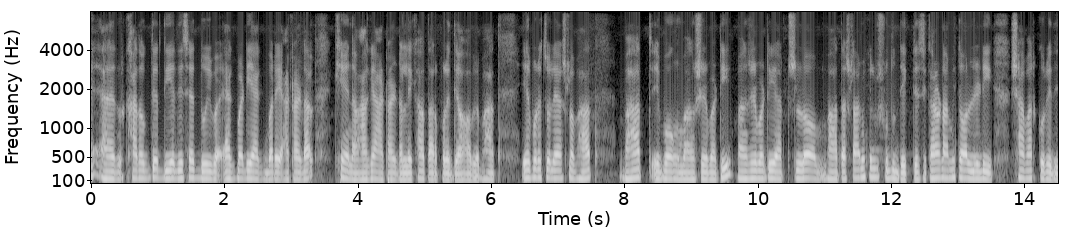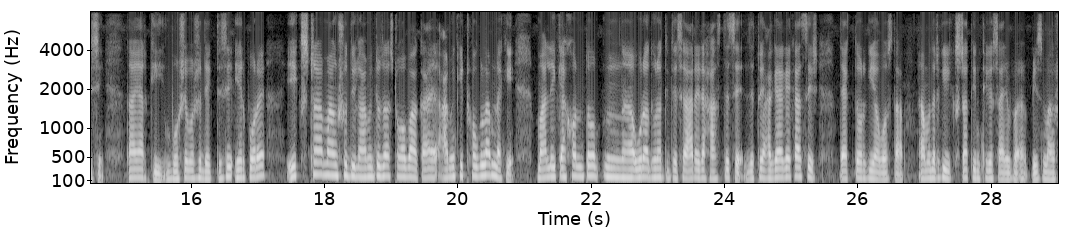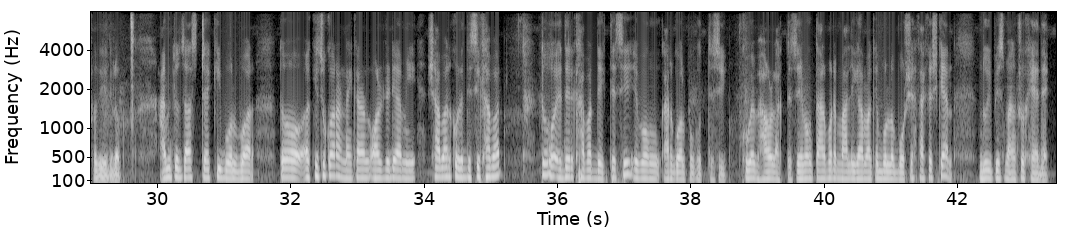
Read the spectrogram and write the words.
খাদকদের দিয়ে দিছে দুই একবারই একবারে আটার ডাল। খেয়ে নাও, আগে আটার ডালে খাও, তারপরে দেওয়া হবে ভাত। এরপরে চলে আসলো ভাত। ভাত এবং মাংসের বাটি। মাংসের বাটি আসলো, ভাত আসলো আমি কিন্তু শুধু দেখতেছি, কারণ আমি তো অলরেডি সাবার করে দিছি। তাই আর কি, বসে বসে দেখতেছি। এরপরে এক্সট্রা মাংস দিল। আমি তো জাস্ট অবাক। আমি কি ঠকলাম নাকি? মালিক এখন তো উড়াধুরা দিতেছে, আর এরা হাসতেছে যে, তুই আগে আগে খাচ্ছিস? দেখ তোর কি অবস্থা। আমাদের কি এক্সট্রা তিন থেকে চার পিস মাংস দিয়ে দিল। আমি তো জাস্ট কি বলব আর, তো কিছু করার নাই কারণ অলরেডি আমি সাবার করে দিছি খাবার। তো এদের খাবার দেখতেছি এবং আর গল্প করতেছি। খুবই ভালো লাগতেছে এবং তারপরে মালিক আমাকে বলল, বসে থাকিস কেন? দুই পিস মাংস খেয়ে দেখ।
